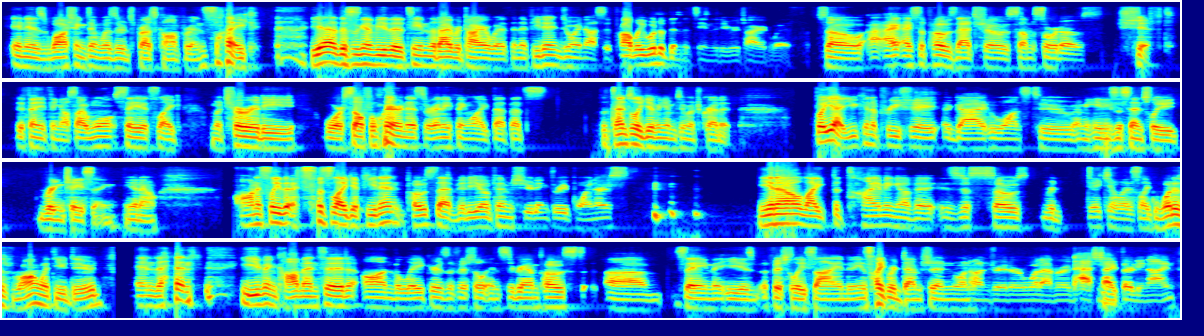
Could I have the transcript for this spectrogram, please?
in his Washington Wizards press conference, like, yeah, this is going to be the team that I retire with. And if he didn't join us, it probably would have been the team that he retired with. So I, I suppose that shows some sort of shift, if anything else. I won't say it's like maturity or self awareness or anything like that. That's potentially giving him too much credit. But yeah, you can appreciate a guy who wants to, I mean, he's essentially ring chasing, you know. Honestly, that's just like if he didn't post that video of him shooting three pointers, you know, like the timing of it is just so ridiculous. Like, what is wrong with you, dude? And then he even commented on the Lakers official Instagram post, um, saying that he is officially signed and he's like redemption 100 or whatever, and hashtag 39.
